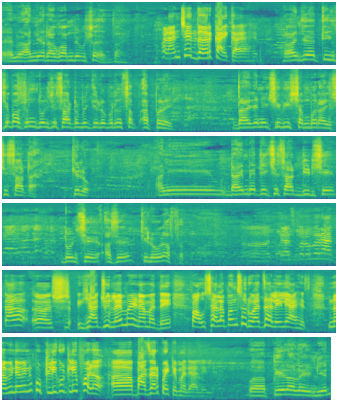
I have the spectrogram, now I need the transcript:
आणि राघू आंबे सुद्धा आहे फळांचे दर काय काय आहेत? फळांचे तीनशेपासून दोनशे साठ रुपये किलोपर्यंत सब ॲपल आहेत. ड्रॅगन एकशे वीस शंभर ऐंशी साठ आहे किलो. आणि डाळिंब्यात एकशे साठ दीडशे दोनशे असे किलोवर असतात. त्याचबरोबर आता अ, श- ह्या जुलै महिन्यामध्ये पावसाला पण सुरुवात झालेली आहेच. नवीन नवीन कुठली कुठली फळं अ, बाजारपेठेमध्ये आलेली आहेत? प- पेड आलं इंडियन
